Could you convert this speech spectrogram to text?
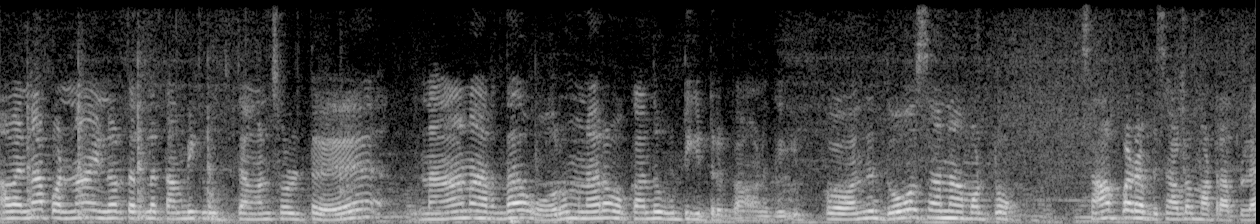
அவன் என்ன பண்ணான் இன்னொரு தட்டில் தம்பிக்கு ஊற்றிட்டாங்கன்னு சொல்லிட்டு நானாக இருந்தால் ஒரு மணி நேரம் உட்காந்து ஊட்டிக்கிட்டு இருப்பேன் அவனுக்கு. இப்போ வந்து தோசைனா மட்டும் சாப்பாடு அப்படி சாப்பிட மாட்டாப்புல.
